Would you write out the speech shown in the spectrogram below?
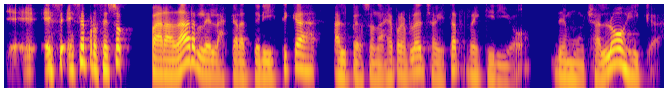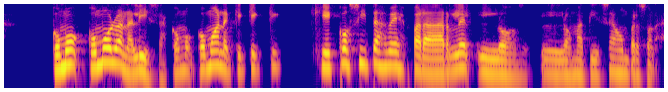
e, ese, ese, proceso para darle las características al personaje, por ejemplo, del chavista, requirió de mucha lógica. ¿Cómo, cómo lo analizas? ¿Cómo, cómo, qué, qué, qué, ¿qué cositas ves para darle los, los matices a un personaje?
